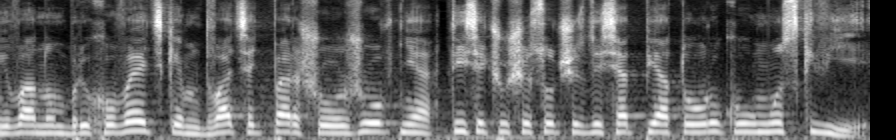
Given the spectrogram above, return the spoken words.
Іваном Брюховецьким 21 жовтня 1665 року у Москві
